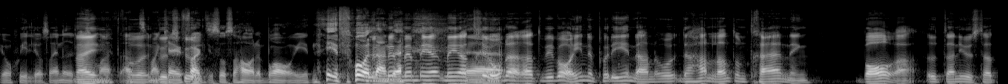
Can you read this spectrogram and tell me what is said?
går och skiljer sig nu, Nej, liksom, att, att man kan ju skull. faktiskt också ha det bra i, ett- i ett förhållande. Men, men, men, jag- men jag Eh. tror där att vi var inne på det innan och det handlar inte om träning bara, utan just att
